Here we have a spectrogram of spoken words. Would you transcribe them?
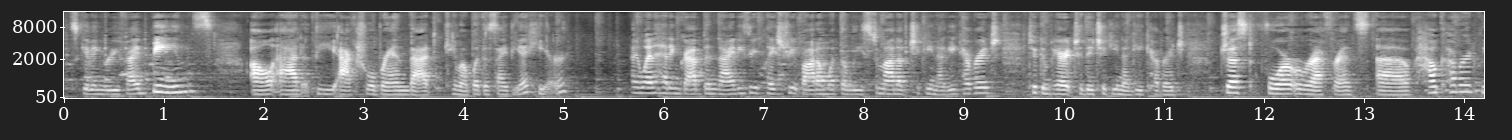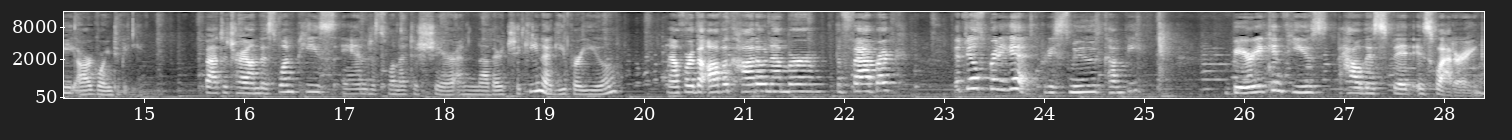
It's giving refried beans. I'll add the actual brand that came up with this idea here. I went ahead and grabbed the 93 Play Street bottom with the least amount of chicky nuggy coverage to compare it to the chicky nuggy coverage, just for reference of how covered we are going to be. About to try on this one piece and just wanted to share another chicky nuggy for you. Now for the avocado number, the fabric, it feels pretty good. Pretty smooth, comfy. Very confused how this fit is flattering.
